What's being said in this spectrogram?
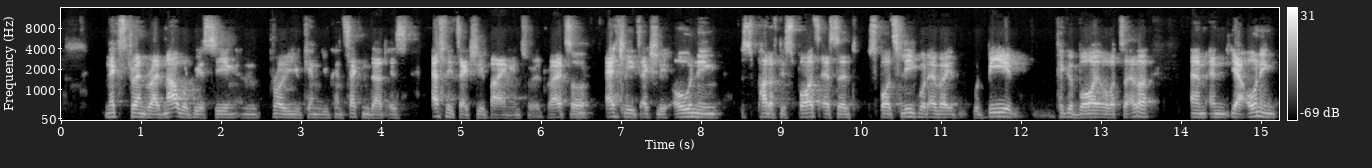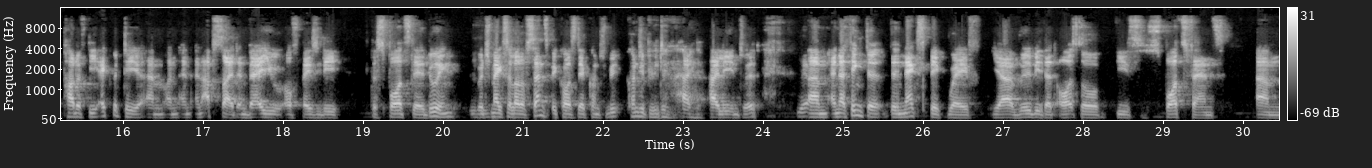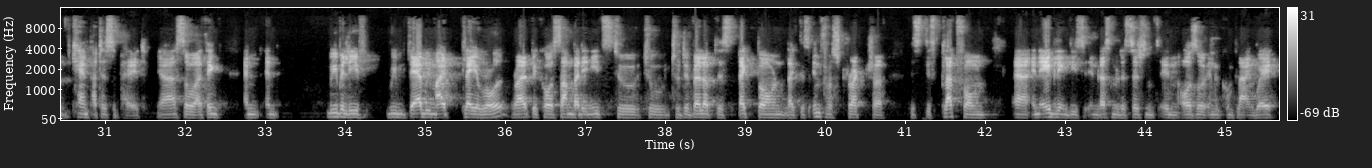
Next trend right now, what we are seeing, and probably you can you can second that, is athletes actually buying into it, right? So mm-hmm. athletes actually owning part of the sports asset, sports league, whatever it would be, pickleball or whatsoever. Um, and yeah, owning part of the equity um, and, and, upside and value of basically the sports they're doing, mm-hmm. which makes a lot of sense because they're contribu- contributing high, highly into it. Yeah. Um, and I think the, the next big wave, yeah, will be that also these sports fans um, can participate. Yeah. So I think, and, and we believe we there we might play a role, right? Because somebody needs to to to develop this backbone, like this infrastructure, this this platform, uh, enabling these investment decisions in also in a compliant way.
